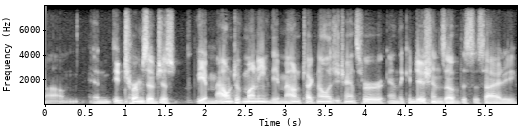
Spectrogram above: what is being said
Um, and in terms of just the amount of money, the amount of technology transfer, and the conditions of the society,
